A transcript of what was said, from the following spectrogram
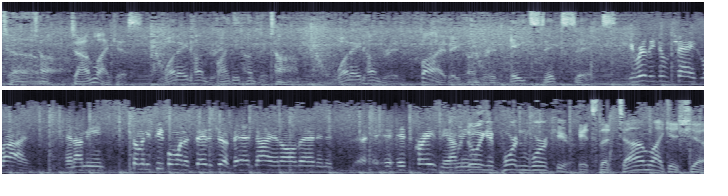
Tom. Tom. Tom Leykis. 1-800-5800-TOM. 1-800-5800-866. You really do change lives. And I mean, so many people want to say that you're a bad guy and all that, and it's it's crazy. I mean We're mean, doing important work here. It's the Tom Leykis Show.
